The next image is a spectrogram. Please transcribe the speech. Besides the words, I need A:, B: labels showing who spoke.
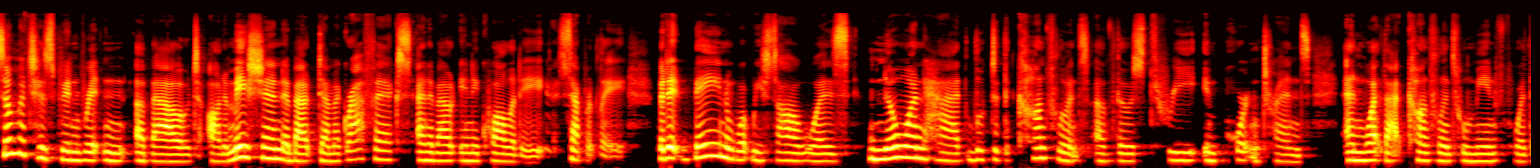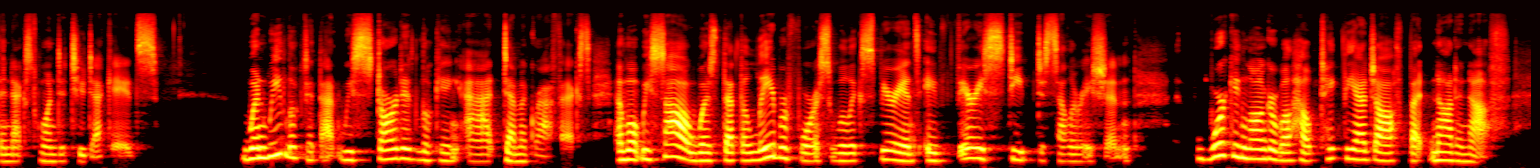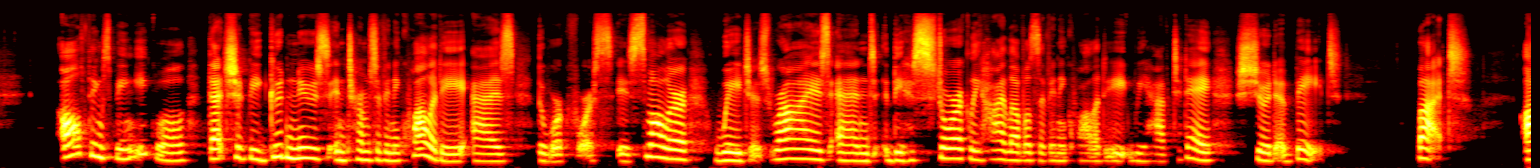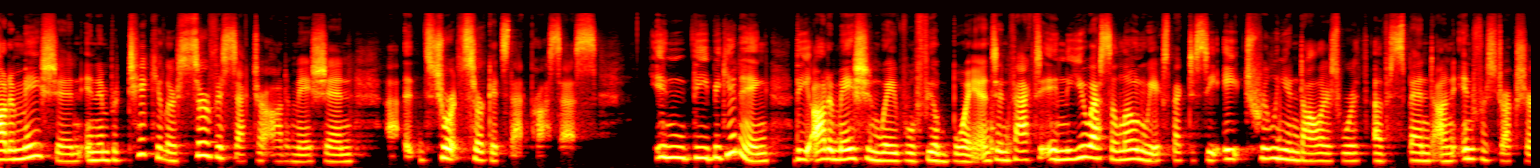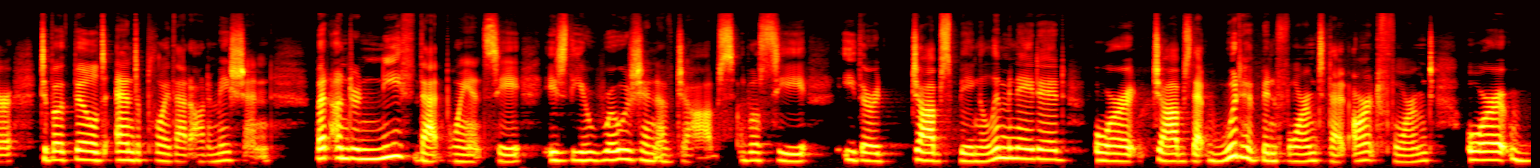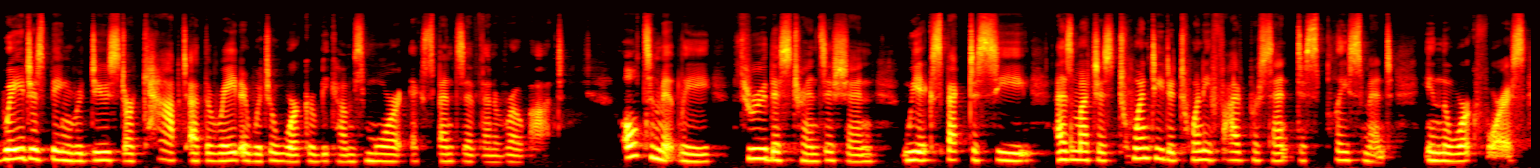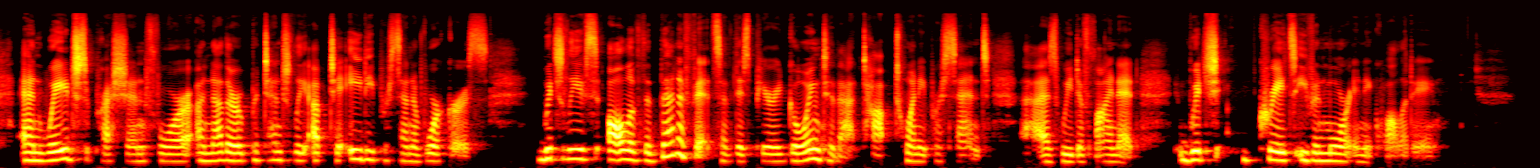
A: So much has been written about automation, about demographics, and about inequality separately. But at Bain, what we saw was no one had looked at the confluence of those three important trends and what that confluence will mean for the next one to two decades. When we looked at that, we started looking at demographics. And what we saw was that the labor force will experience a very steep deceleration working longer will help take the edge off, but not enough. All things being equal, that should be good news in terms of inequality as the workforce is smaller, wages rise, and the historically high levels of inequality we have today should abate. But automation, and in particular service sector automation, uh, short circuits that process in the beginning, the automation wave will feel buoyant. In fact, in the US alone, we expect to see $8 trillion worth of spend on infrastructure to both build and deploy that automation. But underneath that buoyancy is the erosion of jobs. We'll see either jobs being eliminated or jobs that would have been formed that aren't formed, or wages being reduced or capped at the rate at which a worker becomes more expensive than a robot ultimately, through this transition, we expect to see as much as 20 to 25% displacement in the workforce and wage suppression for another potentially up to 80% of workers, which leaves all of the benefits of this period going to that top 20% as we define it, which creates even more inequality.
